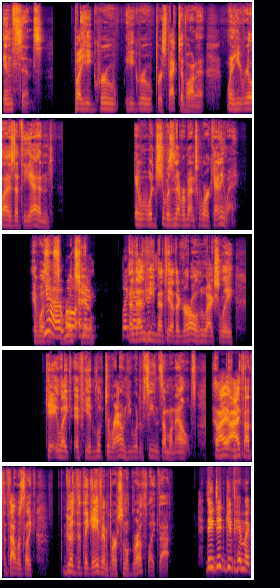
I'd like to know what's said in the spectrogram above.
instance. But he grew he grew perspective on it when he realized at the end it which was never meant to work anyway. It wasn't yeah, supposed well, to. and I, like and then he met the other girl who actually like if he had looked around he would have seen someone else. And i i thought that that was like good that they gave him personal growth like that. They did give him a,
